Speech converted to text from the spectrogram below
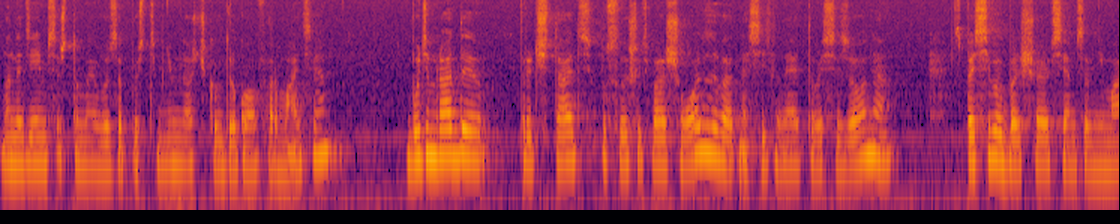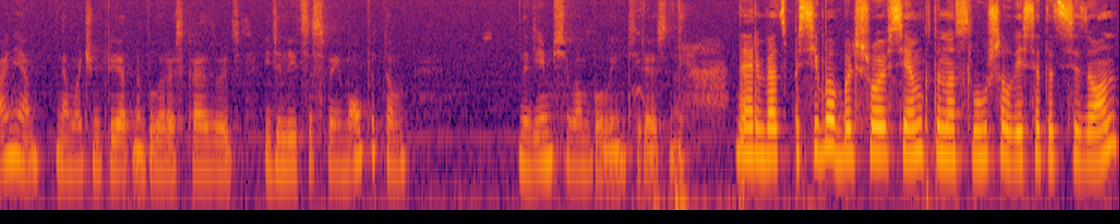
Мы надеемся, что мы его запустим немножечко в другом формате. Будем рады прочитать, услышать ваши отзывы относительно этого сезона. Спасибо большое всем за внимание. Нам очень приятно было рассказывать и делиться своим опытом. Надеемся, вам было интересно. Да, ребят, спасибо большое всем, кто нас слушал весь этот сезон.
